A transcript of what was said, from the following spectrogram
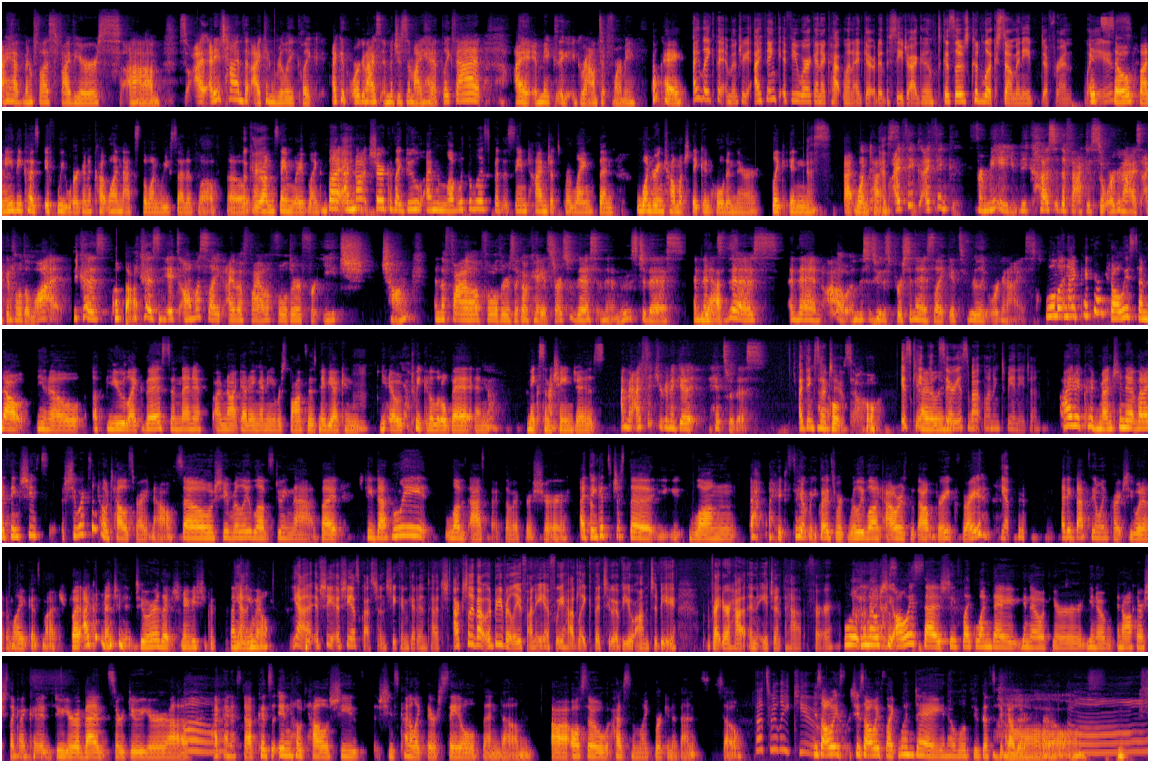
I have been for the last five years. Um, so I, anytime that I can really like, I can organize images in my head like that, I it makes it, it grounds it for me. Okay. I like the imagery. I think if you were going to cut one, I'd get rid of the sea dragons because those could look so many different ways. It's so funny because if we were going to cut one, that's the one we said as well. So Okay. we're on the same wavelength. But Okay. I'm not sure because I do, I'm in love with the list, but at the same time, just for length and wondering how much they can hold in there, like in Yes. at one time. yes. I think, I think for me, because of the fact it's so organized, I can hold a lot because because it's almost like I have a file folder for each chunk, and the file folder is like, okay, it starts with this, and then it moves to this, and then it's this, and then oh, and this is who this person is. Like it's really organized. Well, and I figure I could always send out, you know, a few like this. And then if I'm not getting any responses, maybe I can, Mhm. you know, Yeah. tweak it a little bit and Yeah. make some I- changes. I mean, I think you're gonna get hits with this. I think so I too. hope so. Is Caitlin really serious so. about wanting to be an agent? I could mention it, but I think she's she works in hotels right now, so she really loves doing that. But she definitely loves aspects of it for sure. I think it's just the long. I hate to say it, but you guys work really long hours without breaks, right? Yep. I think that's the only part she wouldn't like as much. But I could mention it to her that maybe she could send an email. Yeah, if she if she has questions, she can get in touch. Actually, that would be really funny if we had like the two of you on to be writer hat and agent hat for. Well, you know, she always says she's like one day, you know, if you're, you know, an author, she's like I could do your events or do your uh, that kind of stuff because in hotels she's she's kind of like their sales and um uh, also has some like working events. So that's really cute. She's always she's always like one day, you know, we'll do this together. So.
